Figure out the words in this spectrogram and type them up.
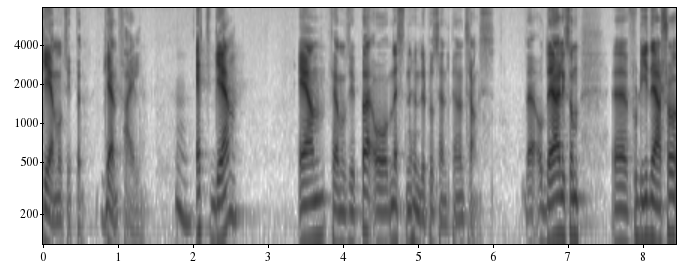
genotypen, genfeilen. Ett gen, én fenotype og nesten 100% penetrans. Det, og det er liksom eh, Fordi det er så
